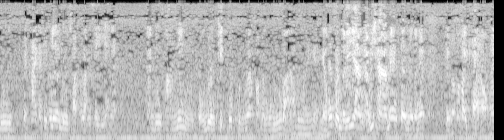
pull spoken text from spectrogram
ดูคล้ายๆกับที่เขาเรียกดูฉับพลังสีนะการดูความนิ่งของดวงจิตพวกคุณมากกว่ามันมือหวาดูอะไรเงี้ยอย่างพวกคุณตอนนี้ยังอวิชาแม่งเต็มเลยตอนเนี้ยเดี๋ยวเขาค่อยๆแคะออกให้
